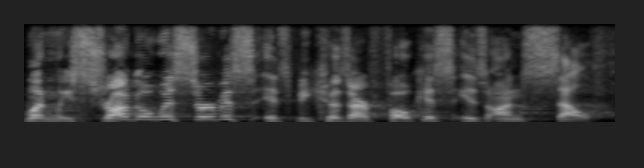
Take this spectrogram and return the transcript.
when we struggle with service, it's because our focus is on self.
